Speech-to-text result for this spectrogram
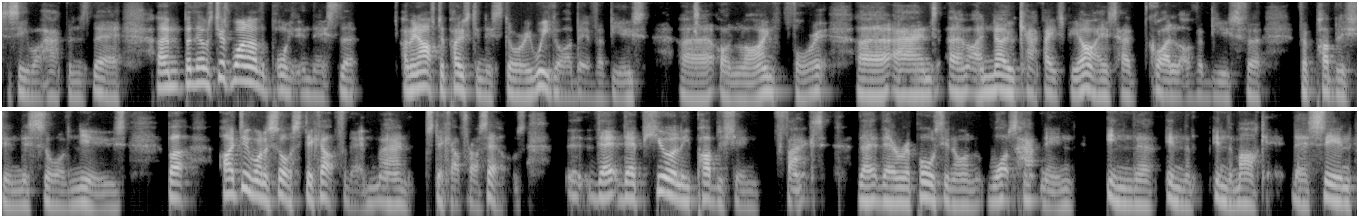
to see what happens there. Um, but there was just one other point in this that I mean, after posting this story, we got a bit of abuse uh, online for it, uh, and um, I know Cap HPI has had quite a lot of abuse for for publishing this sort of news. But I do want to sort of stick up for them and stick up for ourselves they're they're purely publishing fact. They're they're reporting on what's happening in the in the in the market. They're seeing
